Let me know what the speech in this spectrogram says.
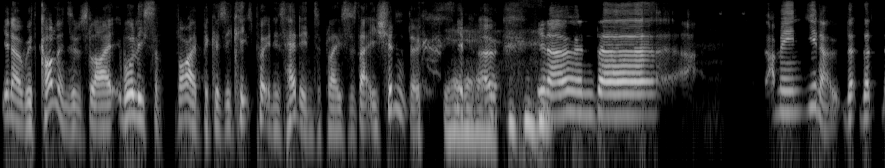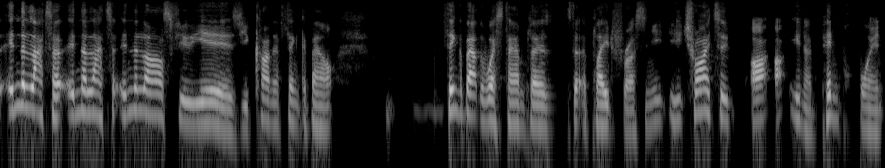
You know, with Collins, it was like, will he survive because he keeps putting his head into places that he shouldn't do? yeah, know, you know, and uh, I mean, you know, the, the, in the latter, in the latter, in the last few years, you kind of think about think about the West Ham players that have played for us, and you, you try to, uh, uh, you know, pinpoint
